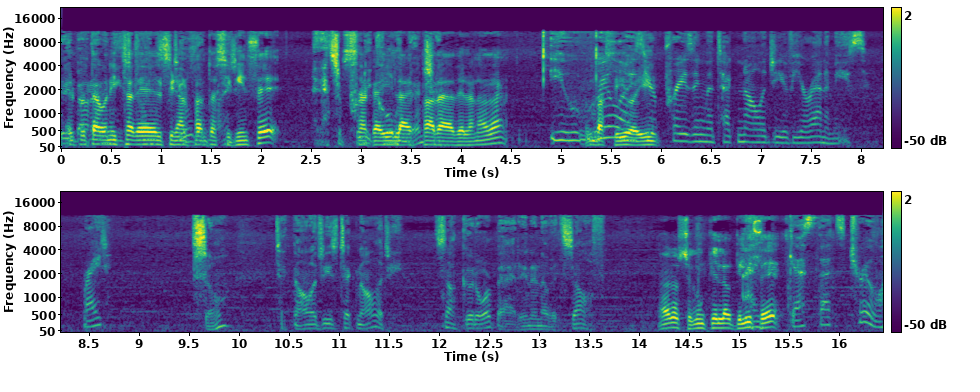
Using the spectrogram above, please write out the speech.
el protagonista del Final Fantasy? XV Saca ahí la espada de la nada Un vacío ahí. you're praising the technology of your enemies, right? So, technology is technology. It's not good or bad in and of itself. Claro, según quien la utilice I guess that's true.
